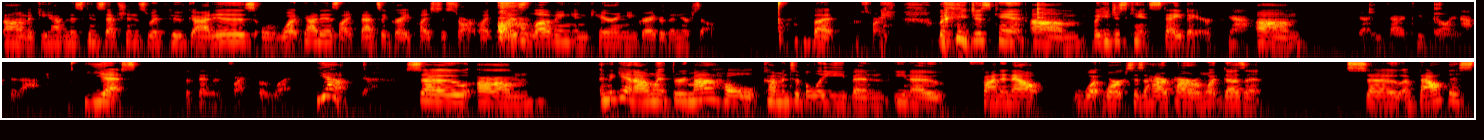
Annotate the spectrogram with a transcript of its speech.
Um, if you have misconceptions with who God is or what God is, like that's a great place to start. Like what is loving and caring and greater than yourself? But I'm sorry, but you just can't. Um, but you just can't stay there. Yeah. Um, Yeah. You've got to keep going after that. yes, But then it's like, but what? Yeah. So, um, and again, I went through my whole coming to believe and, you know, finding out what works as a higher power and what doesn't. So, about this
